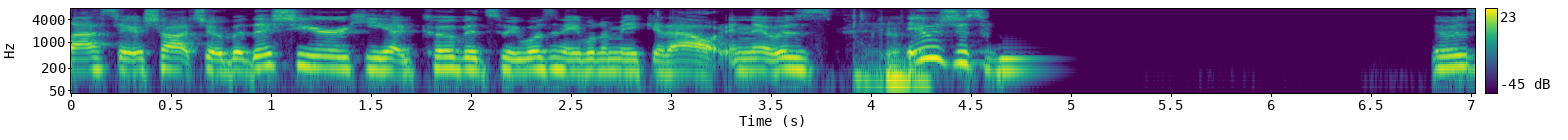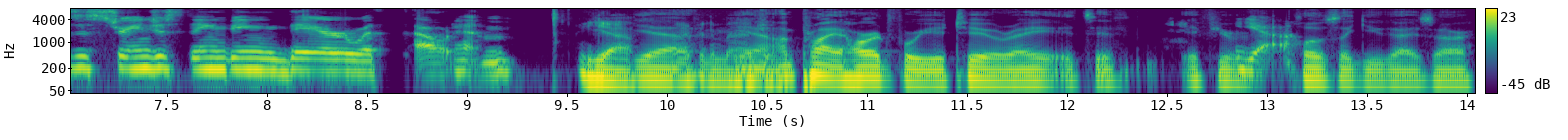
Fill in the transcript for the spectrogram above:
last day of Shot Show. But this year he had COVID, so he wasn't able to make it out, and it was Okay. it was just it was the strangest thing being there without him. yeah, Yeah, I can imagine. Yeah, I'm probably hard for you too, right? It's if if you're Yeah. close like you guys are.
